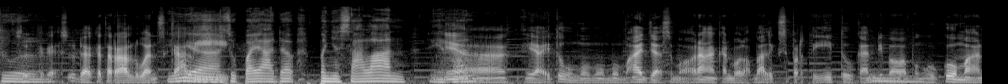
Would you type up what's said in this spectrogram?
Sudah, sudah keterlaluan sekali iya, supaya ada penyesalan ya, ya kan? ya itu umum-umum aja semua orang akan bolak-balik seperti itu kan hmm. di bawah hmm. penghukuman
